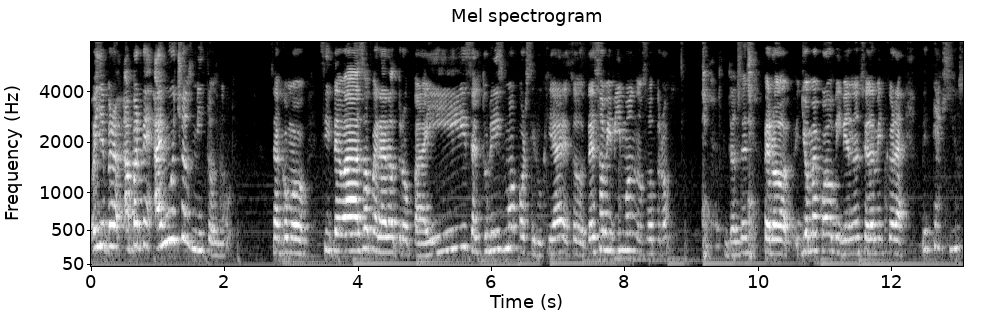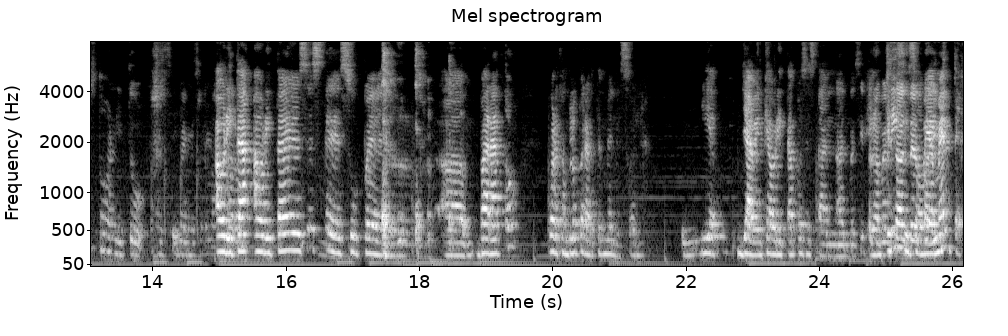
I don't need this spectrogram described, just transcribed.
Oye, pero aparte, hay muchos mitos, ¿no? O sea, como si te vas a operar a otro país, el turismo por cirugía, eso, de eso vivimos nosotros. Entonces, pero yo me acuerdo viviendo en Ciudad de México, era, vete a Houston y tú. Ay, sí, güey, me suena más Ahorita, caro. ahorita es este súper ah, barato, por ejemplo, operarte en Venezuela. Y ya ven que ahorita pues están Ay, pues sí, pero a en crisis, del país.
